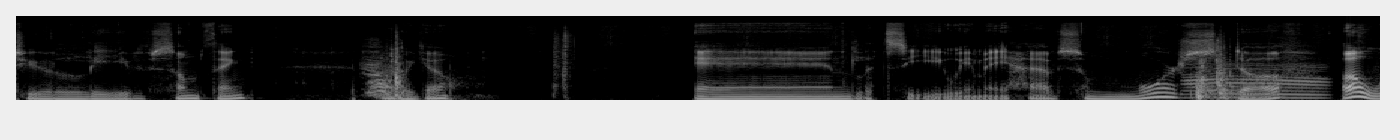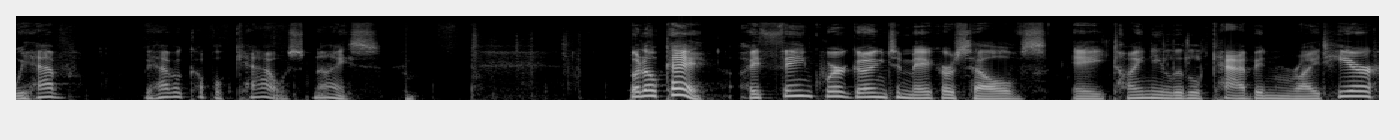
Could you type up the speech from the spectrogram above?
to leave something. There we go. And let's see, we may have some more stuff. Oh, we have we have a couple cows. Nice. But okay, I think we're going to make ourselves a tiny little cabin right here.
